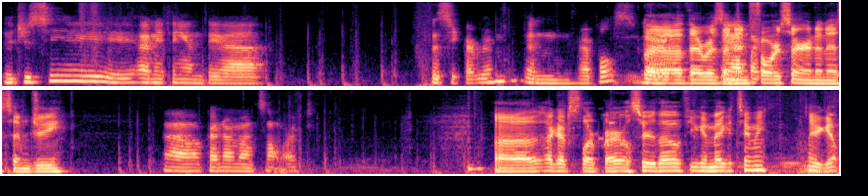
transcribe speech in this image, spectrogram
Did you see anything in the uh, the secret room in Rebels? Uh, there was an enforcer and an SMG. Oh, okay, no, it's not worked. Uh, I got slurp barrels here though. If you can make it to me, there you go.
